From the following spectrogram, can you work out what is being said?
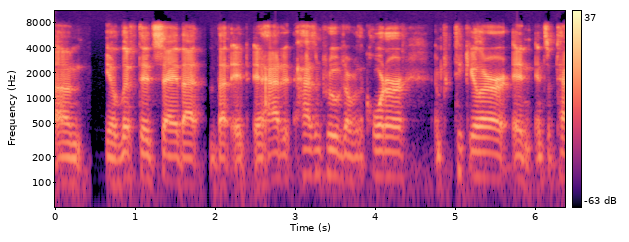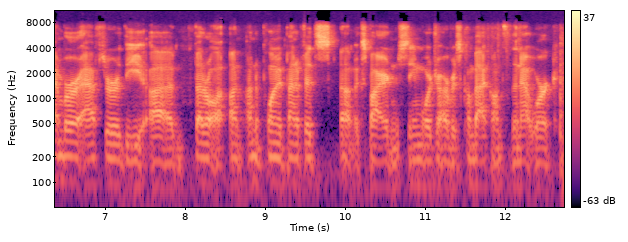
um, you know, Lyft did say that that it, it had it has improved over the quarter in particular in, in September after the uh, federal un- unemployment benefits um, expired and seeing more drivers come back onto the network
